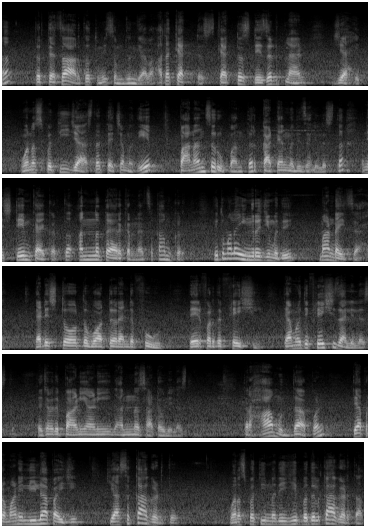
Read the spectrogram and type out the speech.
हां? तर त्याचा अर्थ तुम्ही समजून घ्यावा. आता कॅक्टस. कॅक्टस डेझर्ट प्लांट जे आहेत वनस्पती ज्या असतात त्याच्यामध्ये पानांचं रूपांतर काट्यांमध्ये झालेलं असतं आणि स्टेम काय करतं? अन्न तयार करण्याचं काम करतं. हे तुम्हाला इंग्रजीमध्ये मांडायचं आहे. That is store the water and the food there for the fleshy त्यामुळे ते फ्लेशी झालेलं असतं. त्याच्यामध्ये पाणी आणि अन्न साठवलेलं असतं. तर हा मुद्दा आपण त्याप्रमाणे लिहिला पाहिजे की असं का घडतं? वनस्पतींमध्ये हे बदल का घडतात?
